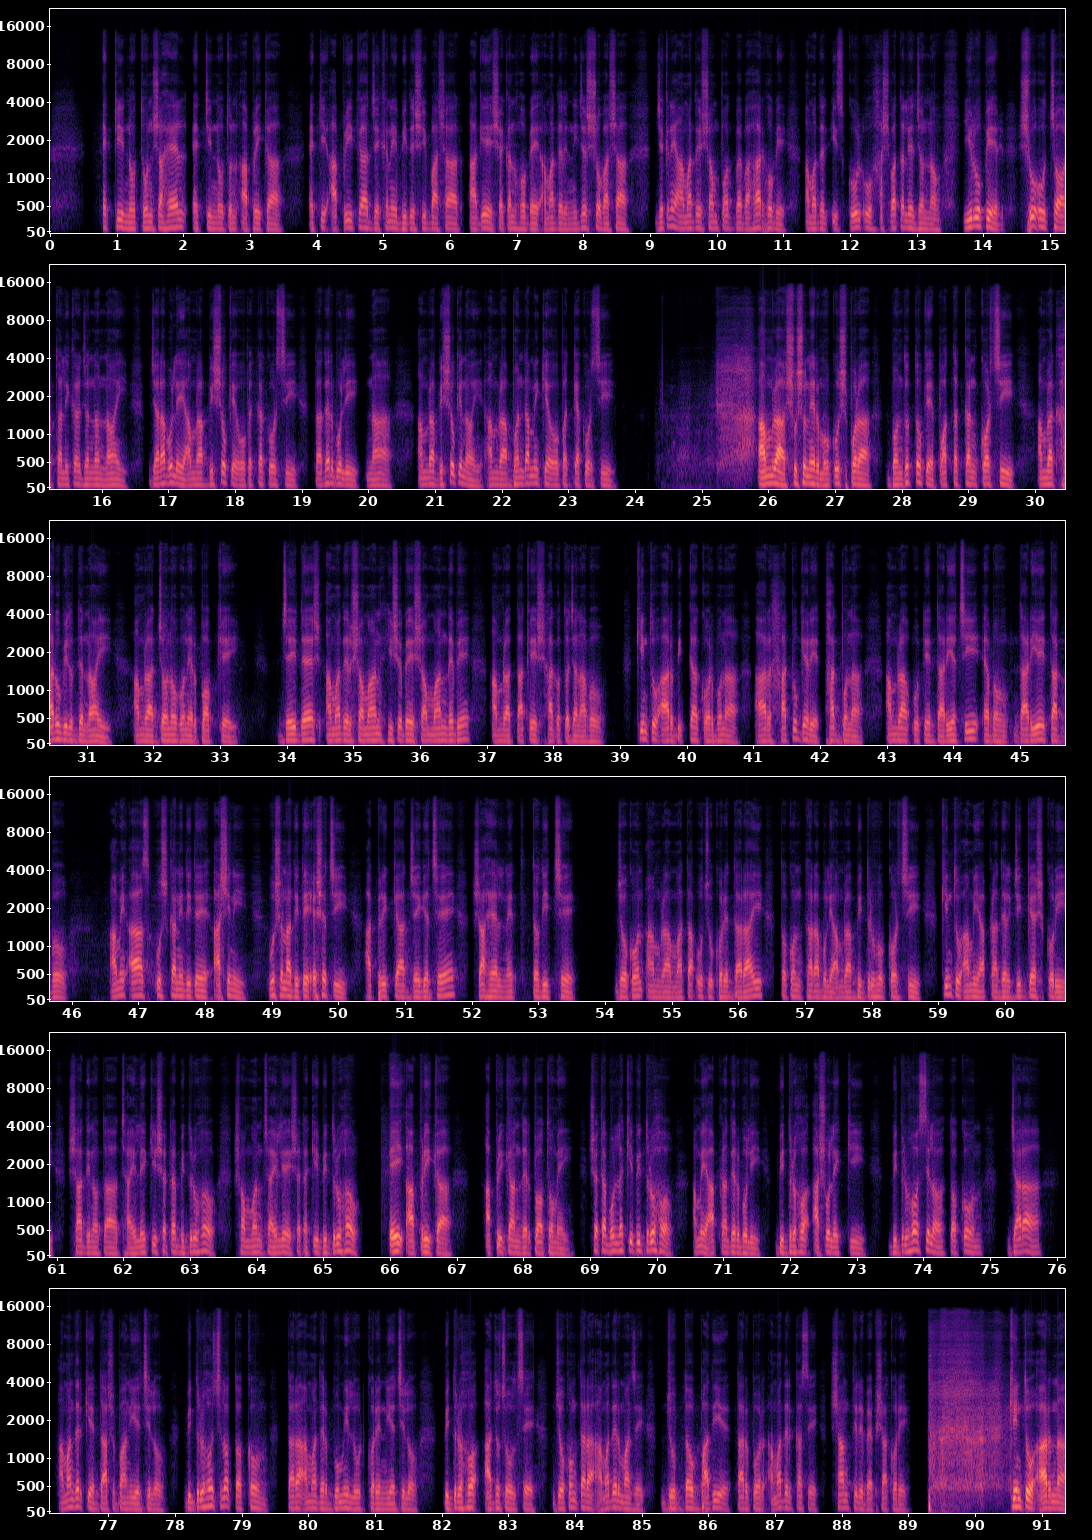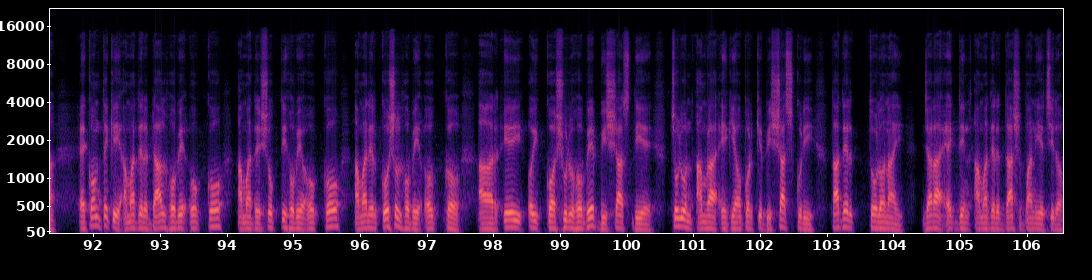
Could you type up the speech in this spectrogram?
একটি নতুন সাহেল, একটি নতুন আফ্রিকা। একটি আফ্রিকা যেখানে বিদেশি ভাষার আগে সেখানে হবে আমাদের নিজস্ব ভাষা, যেখানে আমাদের সম্পদ ব্যবহার হবে আমাদের স্কুল ও হাসপাতালের জন্য, ইউরোপের সু সুউচ্চ অট্টালিকার জন্য নয়। যারা বলে, আমরা বিশ্বকে অপেক্ষা করছি, তাদের বলি, না, আমরা বিশ্বকে নয়, আমরা ভণ্ডামিকে অপেক্ষা করছি। আমরা শোষণের মুখোশ পরা বন্ধুত্বকে প্রত্যাখ্যান করছি, আমরা কারও বিরুদ্ধে নয় আমরা জনগণের পক্ষে। যে দেশ আমাদের সমান হিসেবে সম্মান দেবে, আমরা তাকে স্বাগত জানাব। কিন্তু আর ভিক্ষা করব না, আর হাঁটু গেড়ে থাকব না, আমরা উঠে দাঁড়িয়েছি এবং দাঁড়িয়েই থাকব। আমি আজ উস্কানি দিতে আসিনি, ঘোষণা দিতে এসেছি, আফ্রিকা জেগেছে, সাহেল নেতৃত্ব দিচ্ছে। যখন আমরা মাথা উঁচু করে দাঁড়াই, তখন তারা বলে, আমরা বিদ্রোহ করছি। কিন্তু আমি আপনাদের জিজ্ঞেস করি, স্বাধীনতা চাইলে কি সেটা বিদ্রোহ? সম্মান চাইলে সেটা কি বিদ্রোহ? এই আফ্রিকা, আফ্রিকানদের প্রথমেই। সেটা বললে কি বিদ্রোহ? আমি আপনাদের বলি, বিদ্রোহ আসলে কি? বিদ্রোহ ছিল তখন যারা আমাদেরকে দাস বানিয়েছিল। বিদ্রোহ ছিল তখন তারা আমাদের ভূমি লুট করে নিয়েছিল। বিদ্রোহ আজও চলছে। যখন তারা আমাদের মাঝে যুদ্ধ বাঁধিয়ে তারপর আমাদের কাছে শান্তির ব্যবসা করে। কিন্তু আর না, এখন থেকে আমাদের ডাল হবে ঐক্য, আমাদের শক্তি হবে ঐক্য, আমাদের কৌশল হবে ঐক্য। আর এই ঐক্য শুরু হবে বিশ্বাস দিয়ে। চলুন আমরা একে অপরকে বিশ্বাস করি, তাদের তুলনায় যারা একদিন আমাদের দাস বানিয়েছিল।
